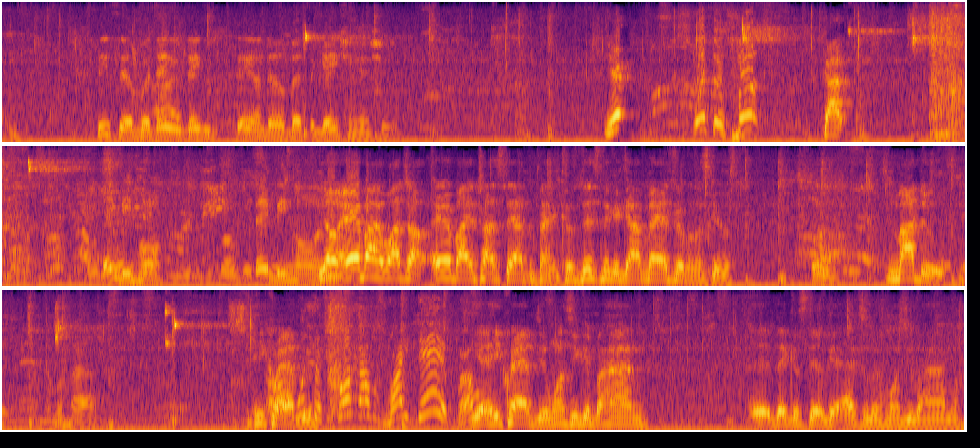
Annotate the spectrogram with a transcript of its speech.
He said, but they they they under investigation and shit. Yep. What the fuck? Got it. They be horn. They be horn. Yo, everybody watch out. Everybody try to stay out the paint, because this nigga got mad dribbling skills. Who? My dude. Number five. He Oh, crabbed what you. the fuck? I was right there, bro. Yeah, he crabbed you. Once you get behind, eh, they can still get excellence once you behind them.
